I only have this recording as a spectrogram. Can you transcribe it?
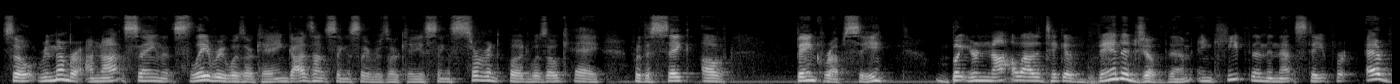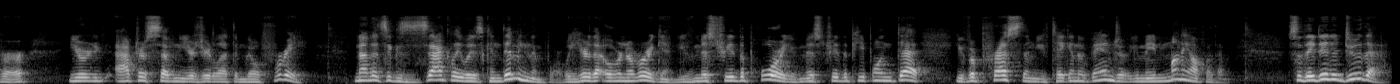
So remember, I'm not saying that slavery was okay, and God's not saying slavery was okay. He's saying servanthood was okay for the sake of bankruptcy but you're not allowed to take advantage of them and keep them in that state forever. You're after seven years, you're to let them go free. Now that's exactly what he's condemning them for. We hear that over and over again. You've mistreated the poor, you've mistreated the people in debt, you've oppressed them, you've taken advantage of, them, you made money off of them. So they didn't do that.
